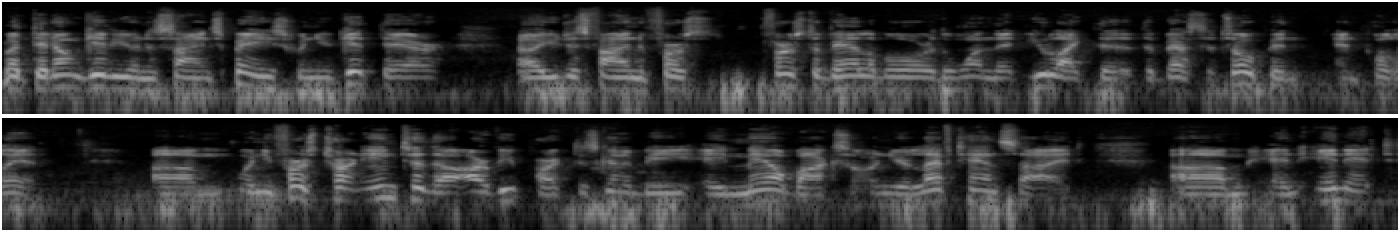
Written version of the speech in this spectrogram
but they don't give you an assigned space. When you get there, uh, you just find the first first available or the one that you like the, the best that's open and pull in. Um, when you first turn into the RV park, there's going to be a mailbox on your left hand side, um, and in it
